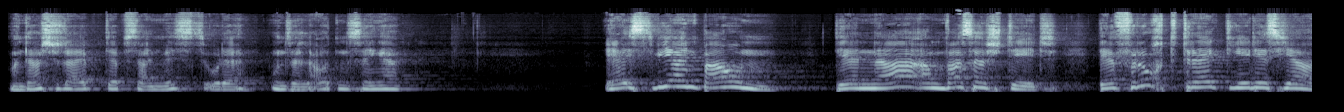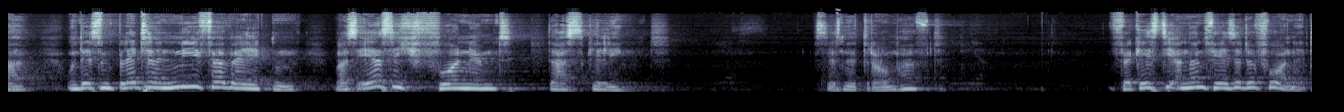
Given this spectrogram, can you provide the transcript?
Und da schreibt der Psalmist oder unser Lautensänger, er ist wie ein Baum, der nah am Wasser steht, der Frucht trägt jedes Jahr und dessen Blätter nie verwelken. Was er sich vornimmt, das gelingt. Ist das nicht traumhaft? Vergesst die anderen Verse davor nicht.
